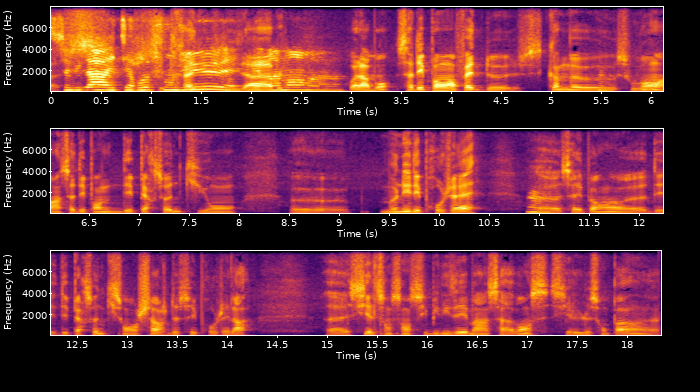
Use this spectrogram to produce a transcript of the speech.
celui-là a été refondu et vraiment. voilà, bon, ça dépend en fait de, comme mhm. souvent, hein, ça dépend des personnes qui ont euh, mener des projets. Mmh. Euh, ça dépend euh, des, personnes qui sont en charge de ces projets-là. si elles sont sensibilisées, ben, ça avance. Si elles ne le sont pas,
